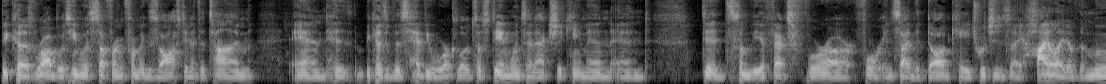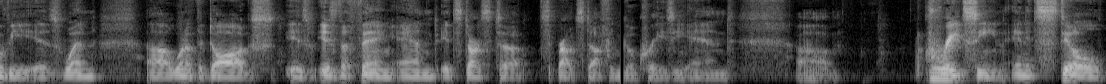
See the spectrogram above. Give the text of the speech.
because Rob Bottin was suffering from exhaustion at the time and his because of his heavy workload. So Stan Winston actually came in and did some of the effects for uh, for Inside the Dog Cage, which is a highlight of the movie. Is when uh, one of the dogs is is the thing, and it starts to sprout stuff and go crazy. And um, great scene, and it's still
